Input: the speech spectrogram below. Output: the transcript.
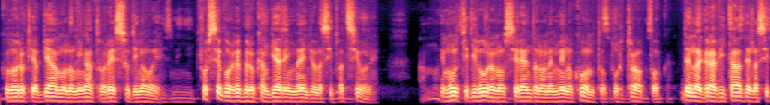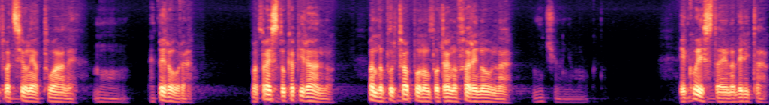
coloro che abbiamo nominato re su di noi. Forse vorrebbero cambiare in meglio la situazione. E molti di loro non si rendono nemmeno conto, purtroppo, della gravità della situazione attuale. Per ora. Ma presto capiranno. quando purtroppo non potranno fare nulla. E questa è la verità.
